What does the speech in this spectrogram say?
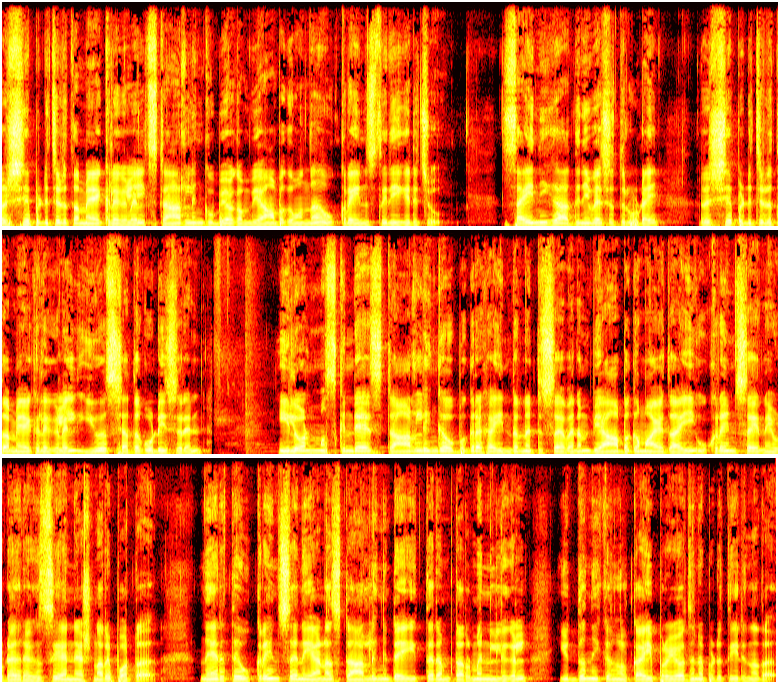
റഷ്യ പിടിച്ചെടുത്ത മേഖലകളിൽ സ്റ്റാർലിങ്ക് ഉപയോഗം വ്യാപകമെന്ന് ഉക്രൈൻ സ്ഥിരീകരിച്ചു. സൈനിക അധിനിവേശത്തിലൂടെ റഷ്യ പിടിച്ചെടുത്ത മേഖലകളിൽ യു എസ് ശതകോടീശ്വരൻ ഇലോൺ മസ്കിന്റെ സ്റ്റാർലിങ്ക് ഉപഗ്രഹ ഇന്റർനെറ്റ് സേവനം വ്യാപകമായതായി ഉക്രൈൻ സേനയുടെ രഹസ്യാന്വേഷണ റിപ്പോർട്ട്. നേരത്തെ ഉക്രൈൻ സേനയാണ് സ്റ്റാർലിങ്ങിന്റെ ഇത്തരം ടെർമിനലുകൾ യുദ്ധനീക്കങ്ങൾക്കായി പ്രയോജനപ്പെടുത്തിയിരുന്നത്.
